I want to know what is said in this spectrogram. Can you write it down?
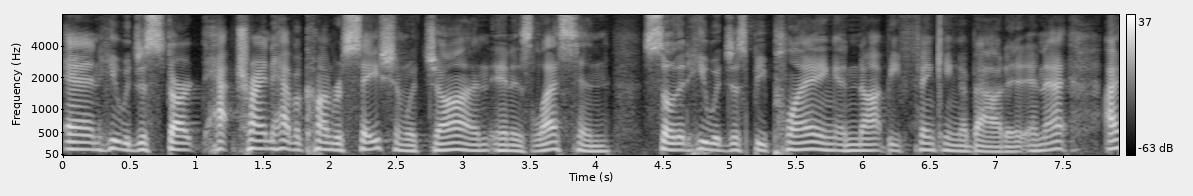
and he would just start ha- trying to have a conversation with John in his lesson so that he would just be playing and not be thinking about it. And that, I,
